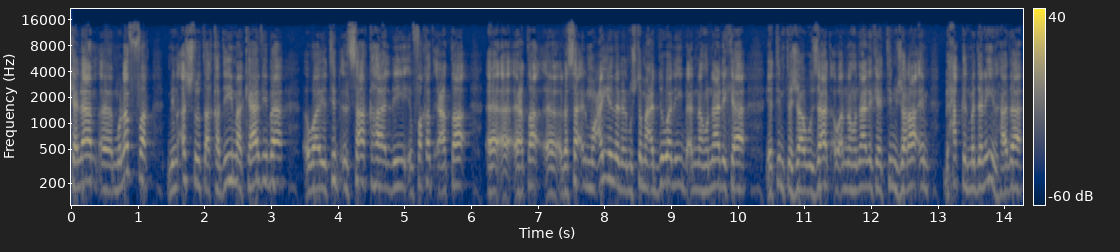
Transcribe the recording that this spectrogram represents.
كلام آه، ملفق من أشرطة قديمة كاذبة ويتم إلصاقها لفقط إعطاء آه، إعطاء آه، رسائل معينة للمجتمع الدولي بأن هنالك يتم تجاوزات أو أن هنالك يتم جرائم بحق المدنيين. هذا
